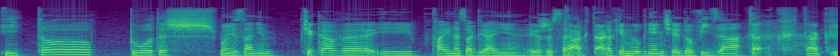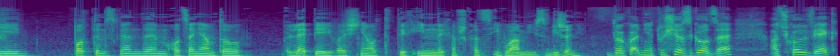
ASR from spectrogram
I to było też moim zdaniem ciekawe i fajne zagranie reżysera. Tak, tak. Takie mrugnięcie do widza, Tak, tak. i pod tym względem oceniam to lepiej właśnie od tych innych, na przykład z igłami zbliżeń. Dokładnie, tu się zgodzę, aczkolwiek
